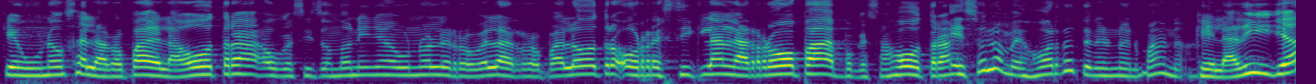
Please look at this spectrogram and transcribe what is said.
que una usa la ropa de la otra, o que si son dos niños, uno le robe la ropa al otro, o reciclan la ropa, porque esa es otra, Eso es lo mejor de tener una hermana. que ladilla,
